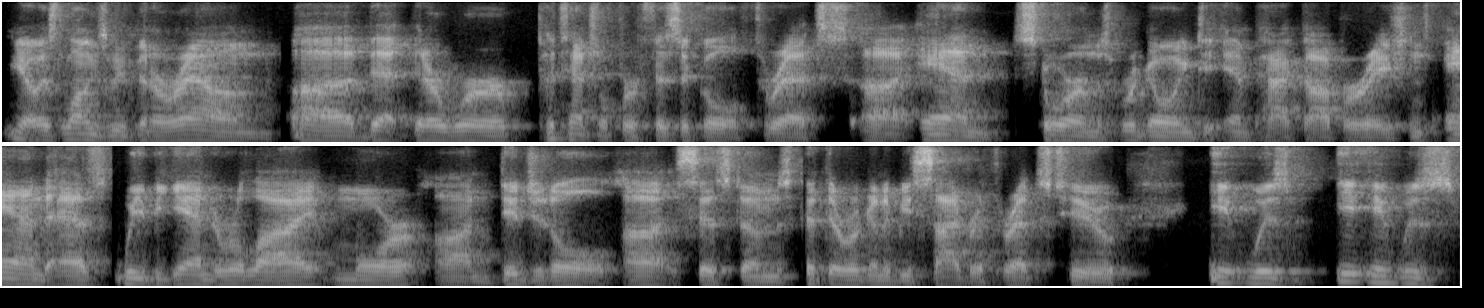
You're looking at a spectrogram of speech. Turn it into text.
you know, as long as we've been around, uh, that there were potential for physical threats uh, and storms were going to impact operations. And as we began to rely more on digital uh, systems, that there were going to be cyber threats too. It was it, it was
